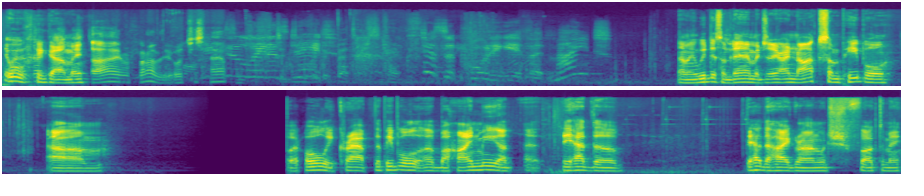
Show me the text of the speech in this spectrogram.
Why Oof, he got me. Die in front of you. What just happened? Leader's dead. Disappointing effort, mate. I mean, we did some damage there. I knocked some people. Um, but holy crap, the people uh, behind me, uh, uh, they had the they had the high ground, which fucked me.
